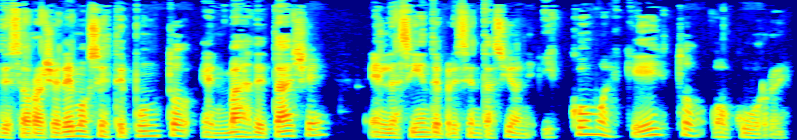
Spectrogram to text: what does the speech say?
Desarrollaremos este punto en más detalle en la siguiente presentación y cómo es que esto ocurre.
